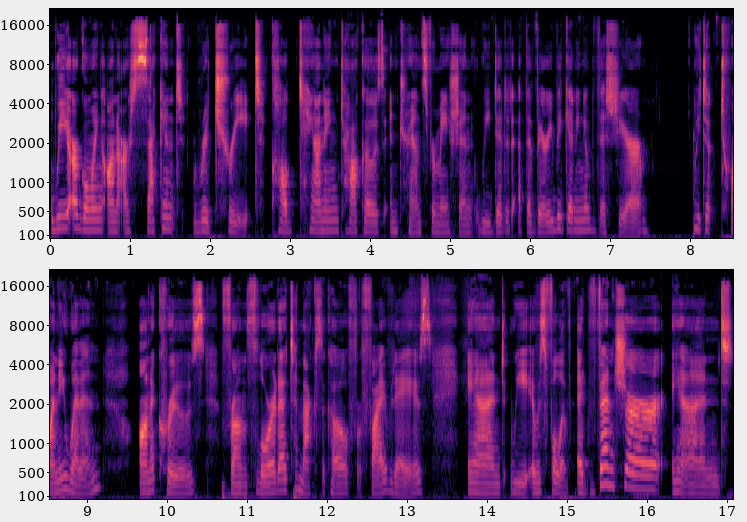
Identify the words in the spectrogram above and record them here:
We are going on our second retreat called Tanning, Tacos, and Transformation. We did it at the very beginning of this year. We took 20 women on a cruise from Florida to Mexico for 5 days and we it was full of adventure and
